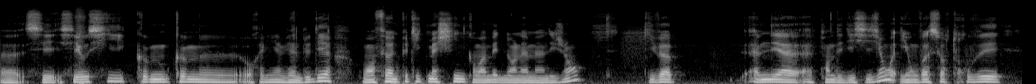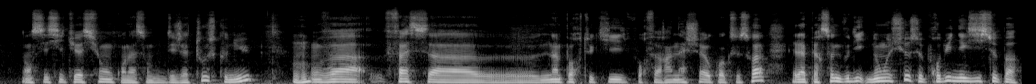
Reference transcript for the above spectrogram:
Euh, c'est aussi, comme, comme euh, Aurélien vient de le dire, on va en faire une petite machine qu'on va mettre dans la main des gens, qui va amener à, prendre des décisions, et on va se retrouver dans ces situations qu'on a sans doute déjà tous connues. Mhm. On va face à n'importe qui pour faire un achat ou quoi que ce soit, et la personne vous dit non monsieur, ce produit n'existe pas.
